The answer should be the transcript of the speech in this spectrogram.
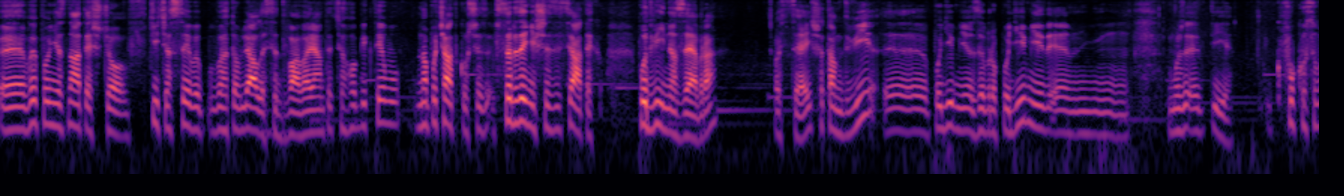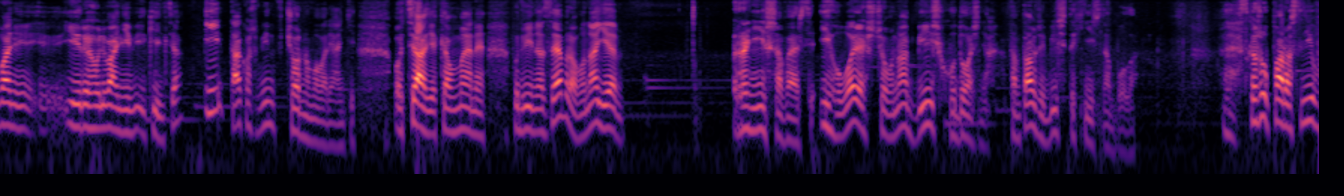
Е, Ви повинні знати, що в ті часи ви- виготовлялися два варіанти цього об'єктиву. На початку, в середині 60-х подвійна зебра. Ось цей, що там дві е, подібні зеброподібні е, ті, фокусування і регулювання кільця. І також він в чорному варіанті. Оця, яка в мене подвійна зебра, вона є раніша версія. І говорять, що вона більш художня. Там та вже більш технічна була. Е, Скажу пару слів,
